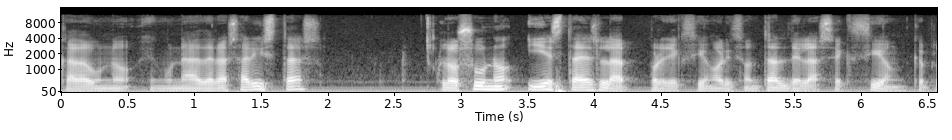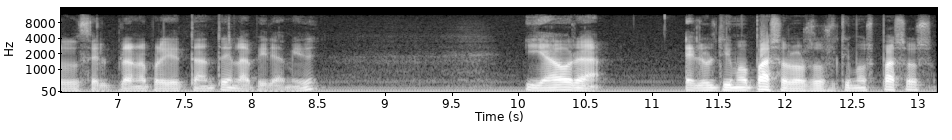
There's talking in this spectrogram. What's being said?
cada uno en una de las aristas, los uno y esta es la proyección horizontal de la sección que produce el plano proyectante en la pirámide. Y ahora el último paso, los dos últimos pasos,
